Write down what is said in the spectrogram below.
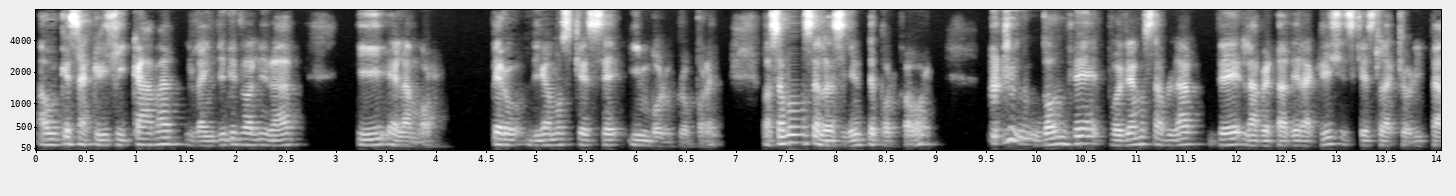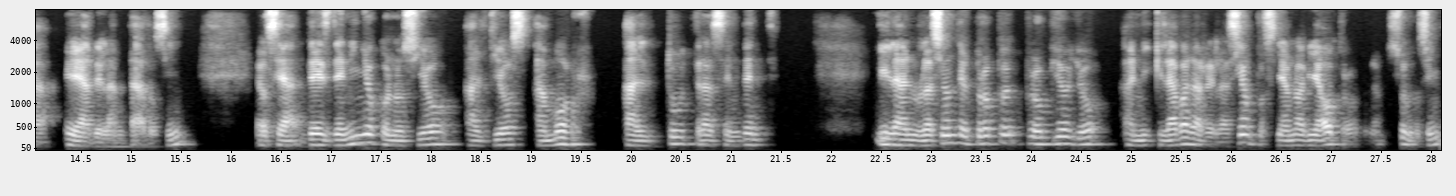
aunque sacrificaba la individualidad y el amor, pero digamos que se involucró por él. Pasamos a la siguiente, por favor, donde podríamos hablar de la verdadera crisis, que es la que ahorita he adelantado, ¿sí? O sea, desde niño conoció al Dios amor, al tú trascendente. Y la anulación del propio, propio yo aniquilaba la relación, pues ya no había otro, uno, ¿sí?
